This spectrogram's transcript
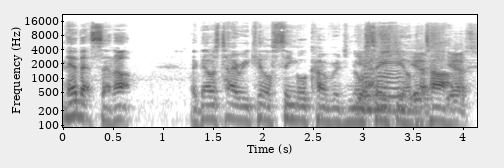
they had that set up. Like that was Tyreek Hill single coverage, no safety on yes, the top. yes.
